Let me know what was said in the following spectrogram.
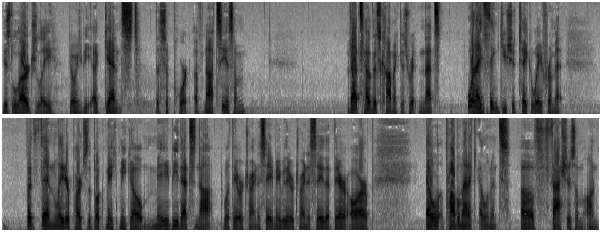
is largely going to be against the support of Nazism. That's how this comic is written. That's what I think you should take away from it. But then later parts of the book make me go, maybe that's not what they were trying to say. Maybe they were trying to say that there are el- problematic elements of fascism on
